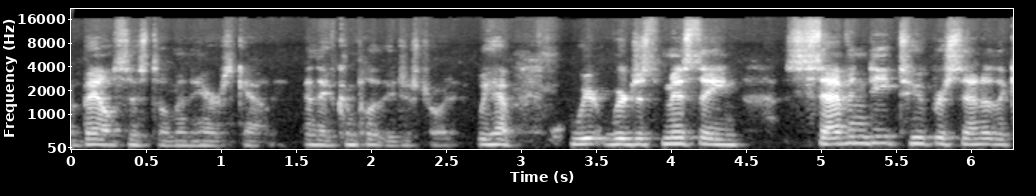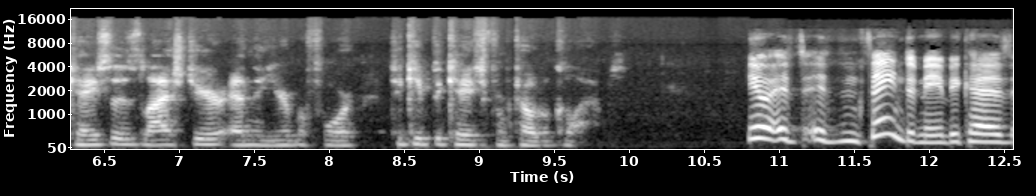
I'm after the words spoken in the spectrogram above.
bail system in Harris County, and they've completely destroyed it. We have we're we're just missing seventy two percent of the cases last year and the year before to keep the case from total collapse. You know, it's it's insane to me because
